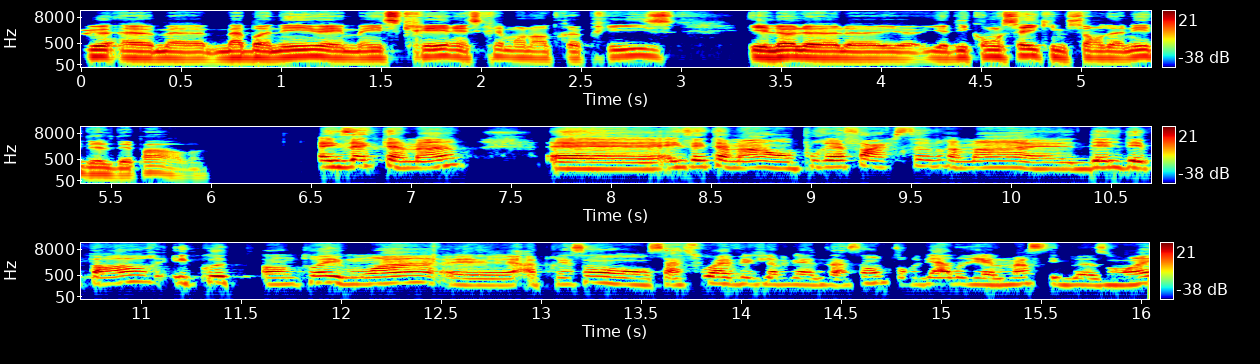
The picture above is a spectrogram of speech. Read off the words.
peux euh, m'abonner et m'inscrire, inscrire mon entreprise. Et là, il y a des conseils qui me sont donnés dès le départ. Exactement. Euh, exactement. On pourrait faire ça vraiment euh, dès le départ. Écoute, entre toi et moi, euh, après ça, on s'assoit avec l'organisation pour regarder réellement ses besoins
